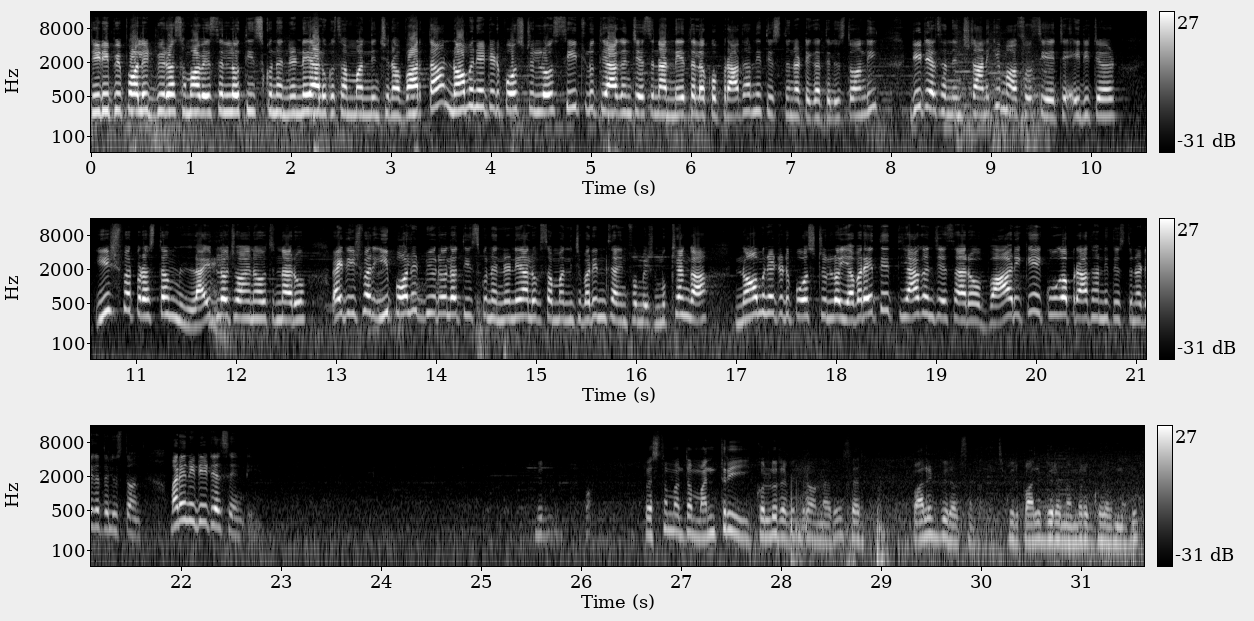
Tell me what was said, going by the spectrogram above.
టీడీపీ పాలిట్ బ్యూరో సమావేశంలో తీసుకున్న నిర్ణయాలకు సంబంధించిన వార్త నామినేటెడ్ పోస్టుల్లో సీట్లు త్యాగం చేసిన నేతలకు ప్రాధాన్యత ఇస్తున్నట్టుగా తెలుస్తోంది. డీటెయిల్స్ అందించడానికి మా అసోసియేట్ ఎడిటర్ ఈశ్వర్ ప్రస్తుతం లైవ్లో జాయిన్ అవుతున్నారు. రైట్ ఈశ్వర్ ఈ పాలిట్ బ్యూరోలో తీసుకున్న నిర్ణయాలకు సంబంధించి మరింత ఇన్ఫర్మేషన్. ముఖ్యంగా నామినేటెడ్ పోస్టుల్లో ఎవరైతే త్యాగం చేశారో వారికే ఎక్కువగా ప్రాధాన్యత ఇస్తున్నట్టుగా తెలుస్తోంది. మరిన్ని డీటెయిల్స్ ఏంటి? ప్రస్తుతం అంతా మంత్రి కొల్లు రవీంద్ర ఉన్నారు సార్. పాలిట్ బ్యూరోకి సంబంధించి మీరు పాలిట్ బ్యూరో మెంబర్ కూడా ఉన్నారు.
